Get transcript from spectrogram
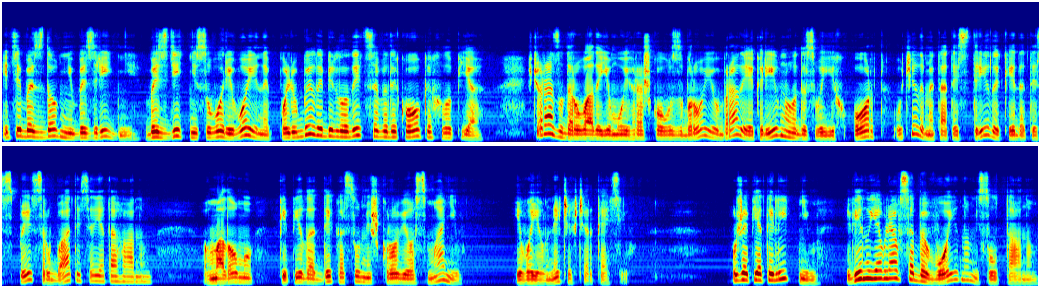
І ці бездомні, безрідні, бездітні суворі воїни полюбили білолице великооке хлоп'я. Щоразу дарували йому іграшкову зброю, брали як рівного до своїх орд, учили метати стріли, кидати спис, рубатися ятаганом. В малому кипіла дика суміш крові османів і войовничих черкесів. Уже п'ятилітнім він уявляв себе воїном і султаном,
